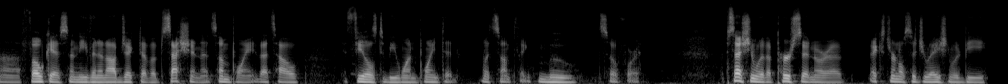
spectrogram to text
uh, focus, and even an object of obsession at some point. That's how it feels to be one pointed with something, mu, and so forth. Obsession with a person or a external situation would be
